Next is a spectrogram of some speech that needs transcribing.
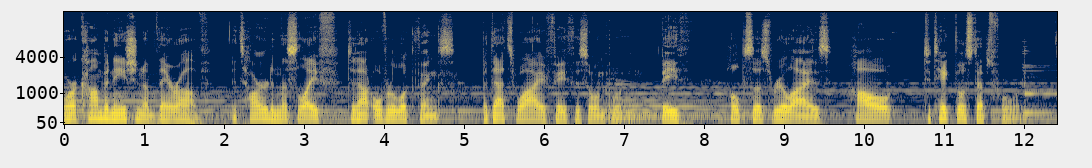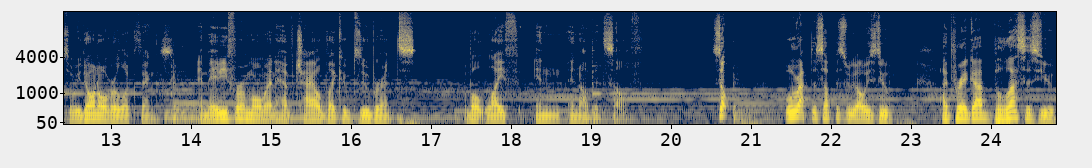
or a combination of thereof. It's hard in this life to not overlook things, but that's why faith is so important. Faith helps us realize how to take those steps forward so we don't overlook things. And maybe for a moment have childlike exuberance about life in and of itself. So, we'll wrap this up as we always do. I pray God blesses you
